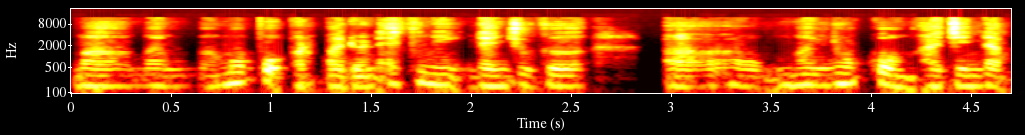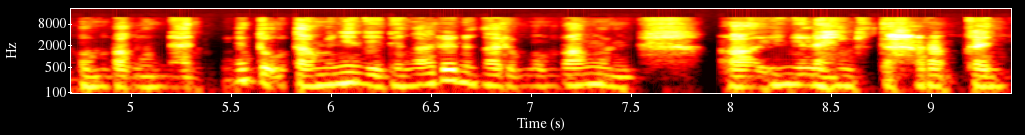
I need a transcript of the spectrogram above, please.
memupuk perpaduan etnik dan juga uh, menyokong agenda pembangunan. Ya, terutamanya di negara-negara membangun uh, inilah yang kita harapkan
